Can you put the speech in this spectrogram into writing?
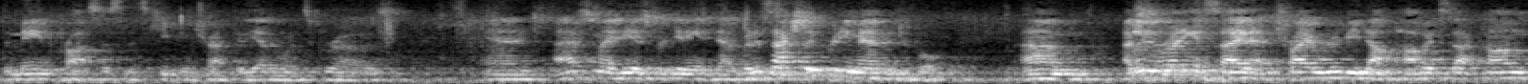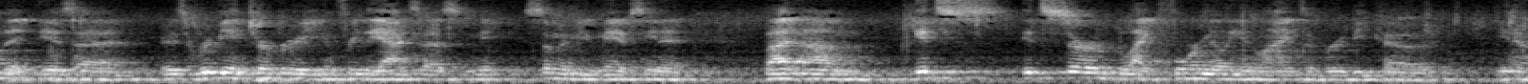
the main process that's keeping track of the other ones grows. And I have some ideas for getting it down, but it's actually pretty manageable. Um, I've been running a site at tryruby.hobix.com that is a, is a Ruby interpreter you can freely access. Some of you may have seen it. But um, it's, it's served like 4 million lines of Ruby code, you know,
